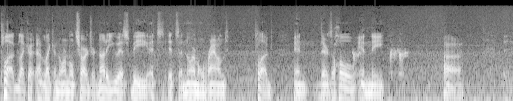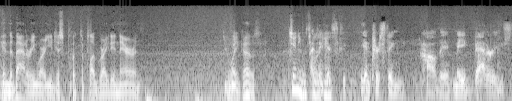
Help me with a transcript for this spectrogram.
plug like a like a normal charger, not a USB. It's it's a normal round plug, and there's a hole in the uh, in the battery where you just put the plug right in there and away it goes. Jenny was I going think to ask. it's interesting how they made batteries.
